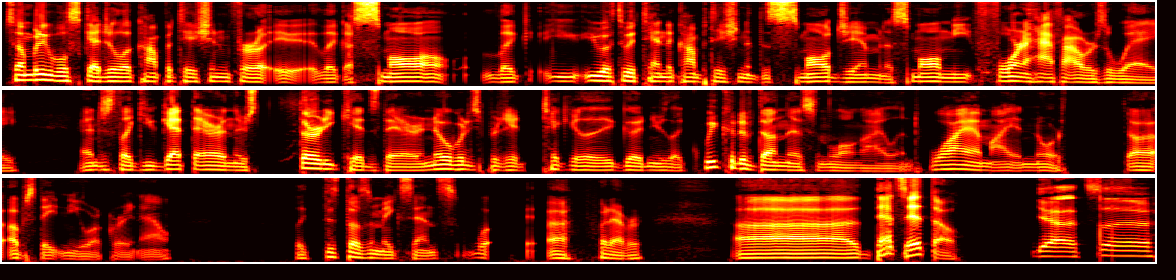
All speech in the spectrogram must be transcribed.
somebody will schedule a competition for a, like a small like you, you have to attend a competition at this small gym in a small meet four and a half hours away. And just like you get there and there's 30 kids there and nobody's particularly good and you're like we could have done this in long island. Why am i in north uh, upstate new york right now? Like this doesn't make sense. What uh, whatever uh that's it though Yeah, that's uh,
